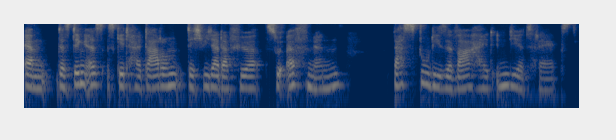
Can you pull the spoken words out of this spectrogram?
Ähm, das Ding ist, es geht halt darum, dich wieder dafür zu öffnen, dass du diese Wahrheit in dir trägst.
